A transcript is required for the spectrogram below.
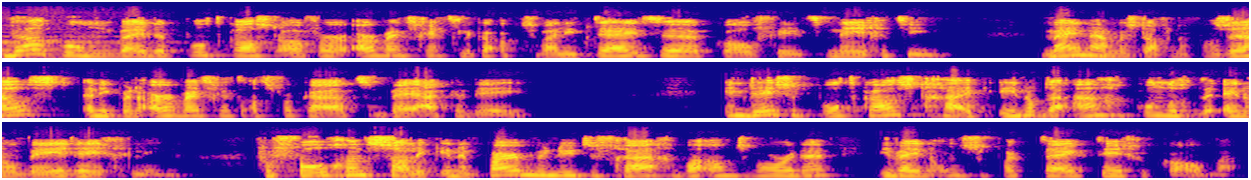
Welkom bij de podcast over arbeidsrechtelijke actualiteiten COVID-19. Mijn naam is Daphne van Zelst en ik ben arbeidsrechtadvocaat bij AKD. In deze podcast ga ik in op de aangekondigde NOW-regeling. Vervolgens zal ik in een paar minuten vragen beantwoorden die wij in onze praktijk tegenkomen,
